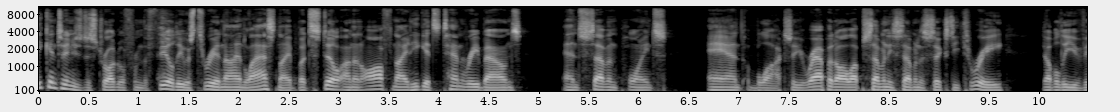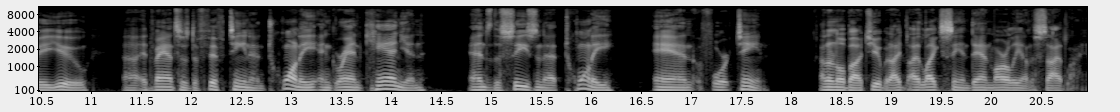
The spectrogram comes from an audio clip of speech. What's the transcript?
he continues to struggle from the field. He was three and nine last night, but still on an off night, he gets 10 rebounds and seven points and a block. So you wrap it all up 77 to 63. WVU uh, advances to 15 and 20, and Grand Canyon ends the season at 20 and 14. I don't know about you, but I, I like seeing Dan Majerle on the sideline,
